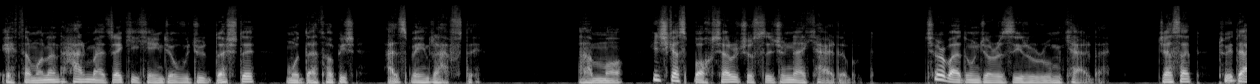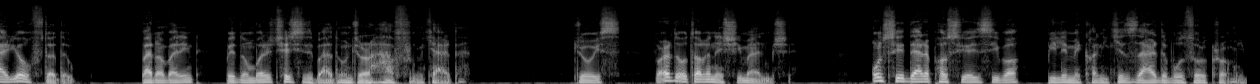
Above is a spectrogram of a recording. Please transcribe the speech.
احتمالا هر مدرکی که اینجا وجود داشته مدتها پیش از بین رفته. اما هیچکس باخچه رو جستجو نکرده بود. چرا باید اونجا رو زیر و روم کردن؟ جسد توی دریا افتاده بود. بنابراین به دنبال چه چیزی باید اونجا رو حفر می‌کردن؟ جویس وارد اتاق نشیمن میشه. اون سوی در پاسیای زیبا بیل مکانیکی زرد بزرگ رو می‌بینه.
